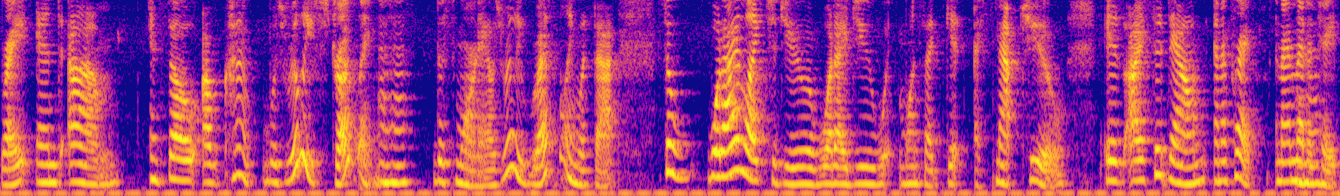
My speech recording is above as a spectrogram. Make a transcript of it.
right? And um and so i kind of was really struggling this morning. I was really wrestling with that. So what i like to do and what i do once i get i snap to is i sit down and i pray and i meditate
